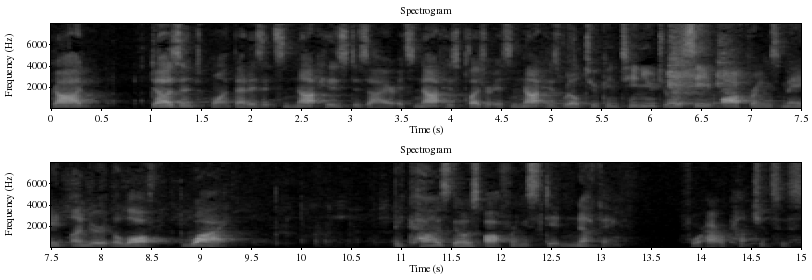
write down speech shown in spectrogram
God doesn't want, that is, it's not his desire, it's not his pleasure, it's not his will to continue to receive offerings made under the law. Why? because those offerings did nothing for our consciences.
